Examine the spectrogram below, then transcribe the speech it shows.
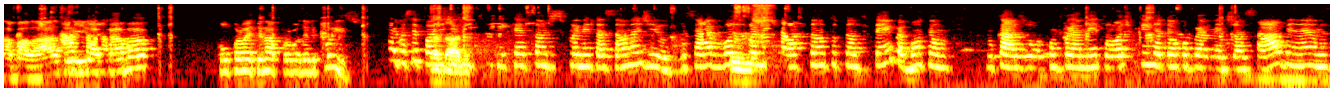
abalado ah, e ele acaba comprometendo a prova dele por isso. Aí você pode Verdade. dividir questão de suplementação, né, Gildo? Você ah, vou suplementar tanto, tanto tempo, é bom ter um, no caso, acompanhamento, lógico, quem já tem um acompanhamento já sabe, né?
